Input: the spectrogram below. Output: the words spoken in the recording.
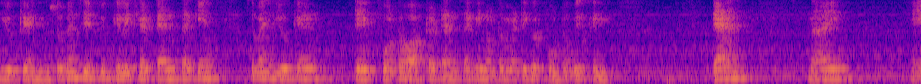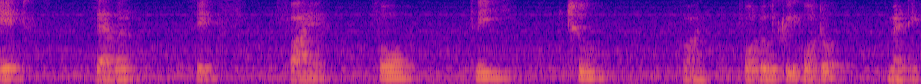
you can use. So friends if you click here 10 second so friends you can take photo. After 10 second automatically photo will click. 10 9 8 seven six five four three two one. Photo will click automatic.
